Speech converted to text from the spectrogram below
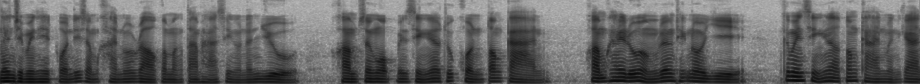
นั่นจะเป็นเหตุผลที่สำคัญว่าเรากำลังตามหาสิ่งเหล่านั้นอยู่ ความสงบเป็นสิ่งที่เราทุกคนต้องการ ความใคร่รู้ของเรื่องเทคโนโลยี ก็เป็นสิ่งที่เราต้องการเหมือนกัน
